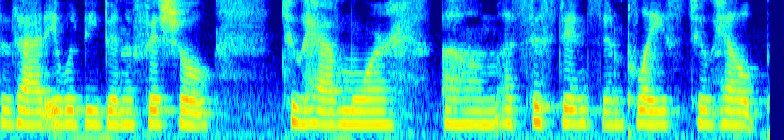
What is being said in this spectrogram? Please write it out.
that it would be beneficial to have more um, assistance in place to help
